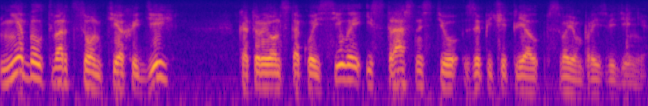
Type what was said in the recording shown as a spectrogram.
не был творцом тех идей, которые он с такой силой и страстностью запечатлел в своем произведении.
